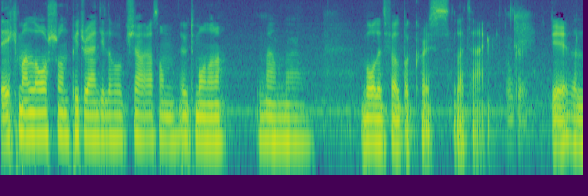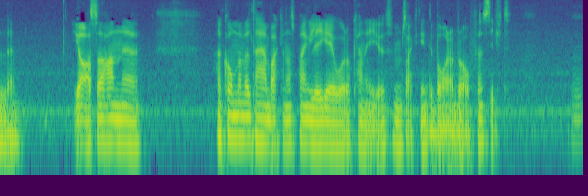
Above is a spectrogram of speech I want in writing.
Ekman Larsson, Peter Angelo och Chara som utmanarna. Men uh, valet föll på Chris Letang. Okay. Det är väl... Uh, ja, alltså han... Han kommer väl ta hem backarnas poängliga i år och han är ju som sagt inte bara bra offensivt. Mm.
